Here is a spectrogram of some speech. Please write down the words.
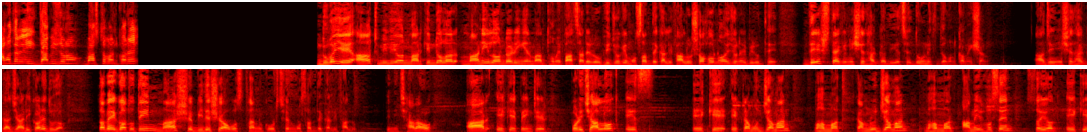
আমাদের এই দাবি যেন বাস্তবায়ন করে দুবাইয়ে আট মিলিয়ন মার্কিন ডলার মানি লন্ডারিং এর মাধ্যমে পাচারের অভিযোগে মোসাদ্দেক আলী ফালু সহ নয় জনের বিরুদ্ধে দেশ ত্যাগে নিষেধাজ্ঞা দিয়েছে দুর্নীতি দমন কমিশন। আজ এই নিষেধাজ্ঞা জারি করে দুদক। তবে গত তিন মাস বিদেশে অবস্থান করছেন মোসাদ্দেক আলী ফালু। তিনি ছাড়াও আর এ কে পেইন্টের পরিচালক S A K Ekramuzzaman, Mohammad Kamruzzaman, Mohammad Amir Hossain, Syed A K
